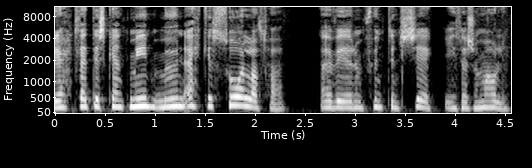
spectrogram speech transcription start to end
Réttlætiskend mín mun ekki þóla það að við erum fundin seg í þessu máli.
